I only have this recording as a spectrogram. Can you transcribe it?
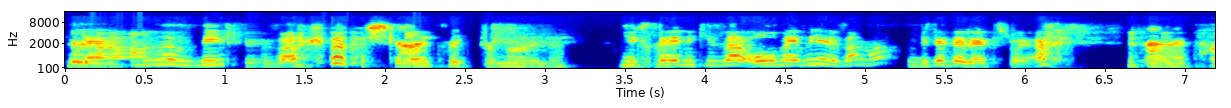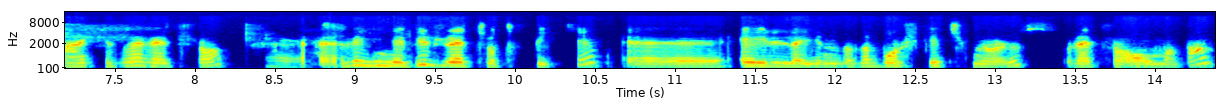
Yalnız değilsiniz arkadaşlar. Gerçekten öyle. Yükselen ikizler olmayabiliriz ama bize de retro yani. Evet, herkese retro. Evet. Ee, ve yine bir retro tabii ki. Ee, Eylül ayında da boş geçmiyoruz retro olmadan.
